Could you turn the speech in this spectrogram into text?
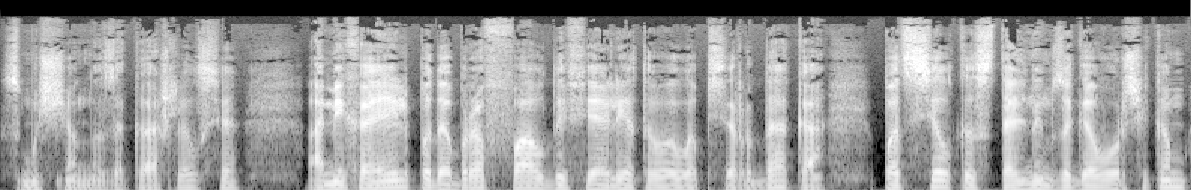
смущенно закашлялся, а Михаэль, подобрав фалды фиолетового лапсердака, подсел к остальным заговорщикам,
